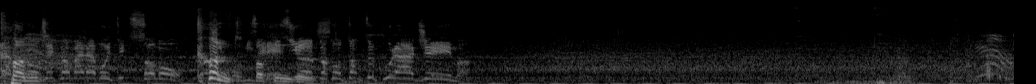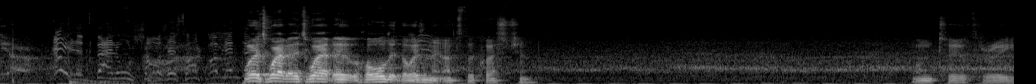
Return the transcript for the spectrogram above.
Cunt. plongé comme un abruti de saumon Cunt fucking les beast. quand on tente ce coup-là, Jim le ballon change sans problème. de Well, it's where it's where to hold it, though, isn't it? That's the question. One, two, three,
